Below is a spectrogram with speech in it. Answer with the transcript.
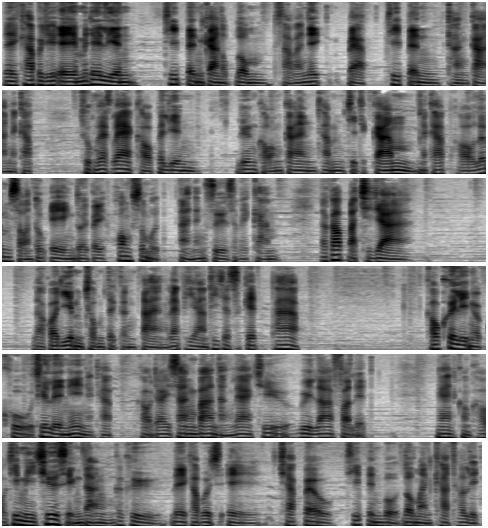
เลคาบูเอไม่ได้เรียนที่เป็นการอบรมสถาปนิกแบบที่เป็นทางการนะครับ ช่วงแรก ๆ เขาไปเรียน เรื่องของการทำกิจกรรมนะครับเขาเริ่มสอนตัวเองโดยไปห้องสมุดอ่านหนังสือสมัยกรรม แล้วก็ปรัชญาแล้วก็เยี่ยมชมตึกต่างๆ และพยายามที่จะสเก็ตช์ภาพ เขาเคยเรียนกับครูชื่อเลนี่นะครับเขาได้สร้างบ้านหลังแรกชื่อ Villa Fallet งานของเขาที่มีชื่อเสียงดังก็คือเลคาบูเอ chapel ที่เป็นโบสถ์โรมันคาทอลิก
